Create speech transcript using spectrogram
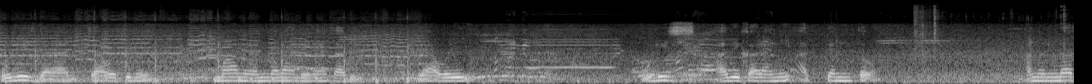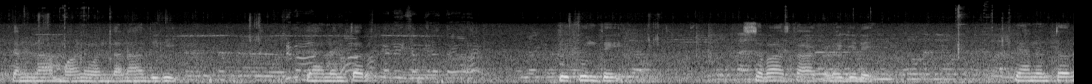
पोलीस दलाच्या वतीने मानवंदना देण्यात आली. यावेळी पोलीस अधिकाऱ्यांनी अत्यंत आनंदात त्यांना मानवंदना दिली. त्यानंतर तिथून ते सभास्थळाकडे गेले. त्यानंतर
